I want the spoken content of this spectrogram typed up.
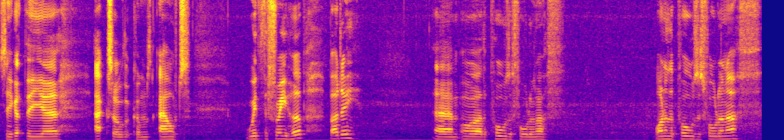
So you got the uh, axle that comes out with the free hub body. Um, or the pawls have fallen off. One of the pawls has fallen off.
